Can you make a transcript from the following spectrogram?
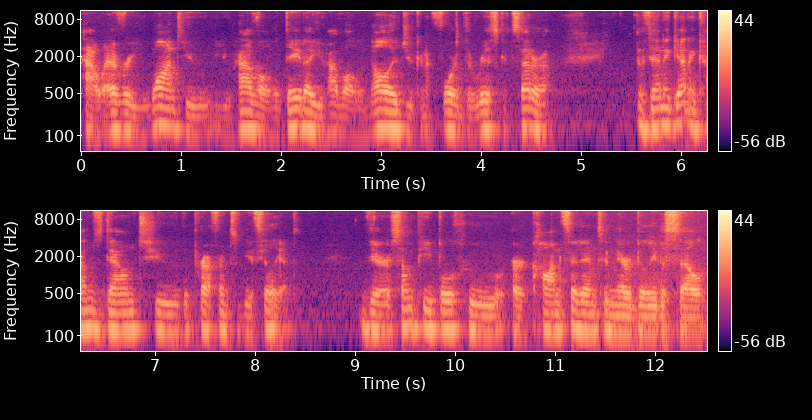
however you want, you, you have all the data, you have all the knowledge, you can afford the risk, etc., then again, it comes down to the preference of the affiliate there are some people who are confident in their ability to sell.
